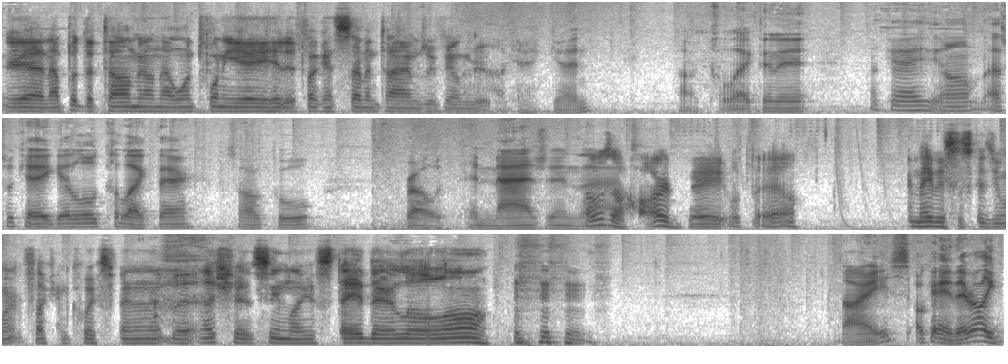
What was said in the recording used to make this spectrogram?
Yeah, and I put the Tommy on that 128. Hit it fucking seven times. We feeling good. Okay, good. I'm collecting it. Okay, you know, that's okay. Get a little collect there. It's all cool. Bro, imagine that. That was a hard bait. What the hell? And maybe it's just because you weren't fucking quick spinning it, but that shit seemed like it stayed there a little long. nice. Okay, they were like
